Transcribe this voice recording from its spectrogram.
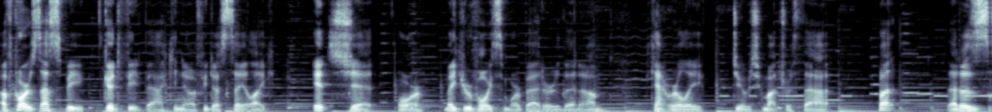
Of course, that's to be good feedback, you know, if you just say, like, it's shit or make your voice more better, then um, you can't really do too much with that. But that is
